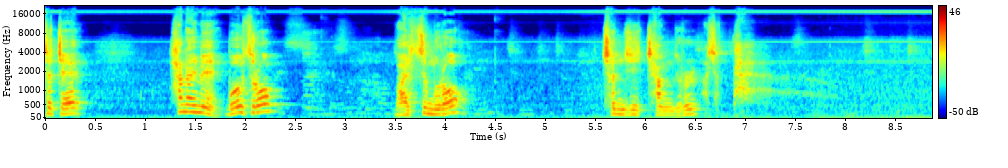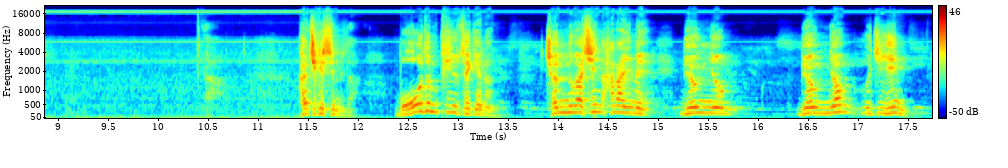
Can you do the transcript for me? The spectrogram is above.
첫째, 하나님의 무엇으로? 말씀으로 천지 창조를 하셨다. 자, 같이 읽겠습니다. 모든 피조 세계는 전능하신 하나님의 명령, 명령 의지인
